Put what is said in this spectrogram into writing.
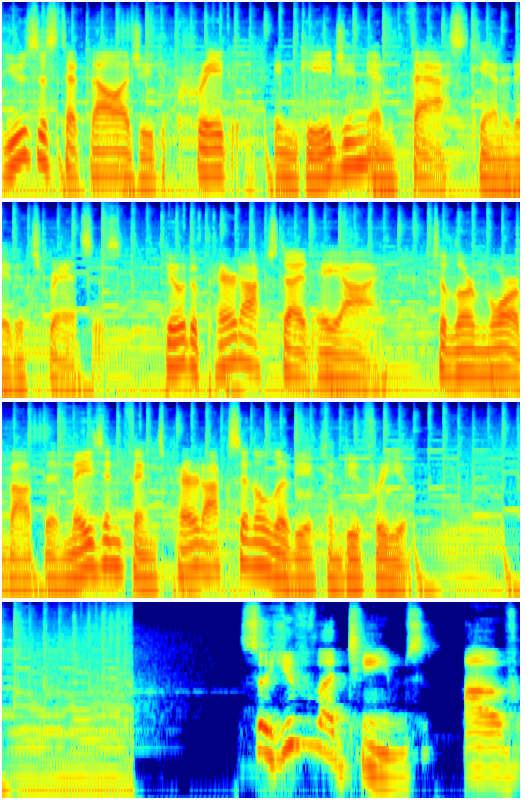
use this technology to create engaging and fast candidate experiences. Go to paradox.ai to learn more about the amazing things Paradox and Olivia can do for you. So, you've led teams of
